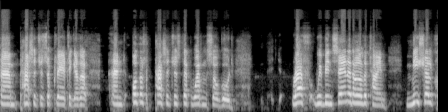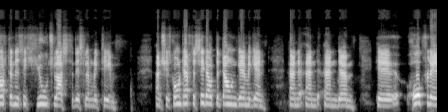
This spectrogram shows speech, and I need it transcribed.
um, passages of play together and other passages that weren't so good. Raf, we've been saying it all the time. Michelle Curtin is a huge loss to this Limerick team, and she's going to have to sit out the down game again. And and and um, uh, hopefully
